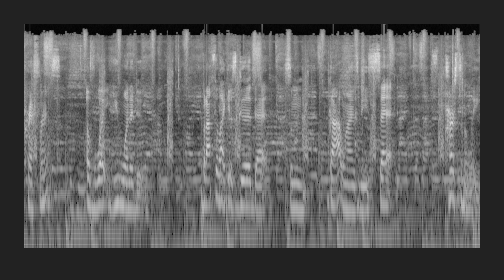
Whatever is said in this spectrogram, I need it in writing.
preference mm-hmm. of what you want to do. But I feel like it's good that some guidelines be set personally.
